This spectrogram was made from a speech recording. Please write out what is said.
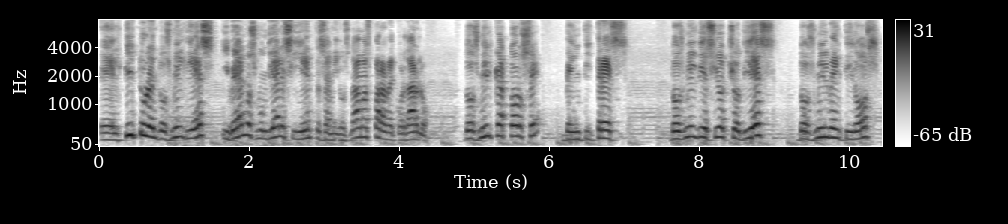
el título en 2010 y vean los mundiales siguientes amigos, nada más para recordarlo, 2014 23, 2018 10, 2022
